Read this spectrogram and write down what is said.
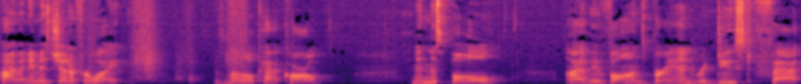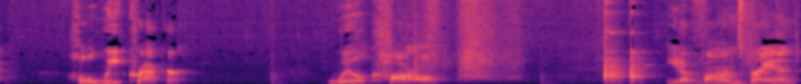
Hi, my name is Jennifer White. This is my little cat Carl. And in this bowl, I have a Vons brand reduced fat whole wheat cracker. Will Carl eat a Vons brand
